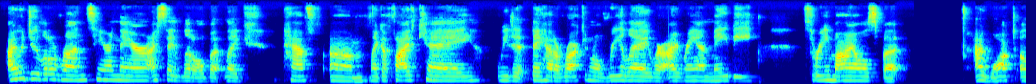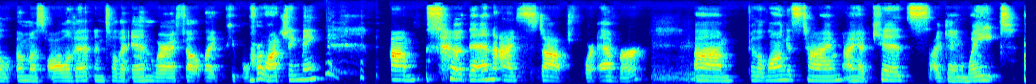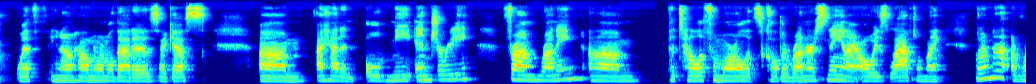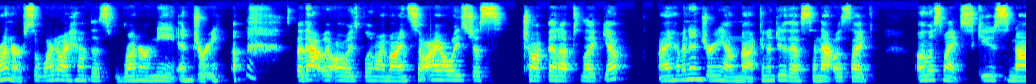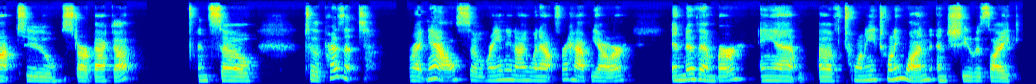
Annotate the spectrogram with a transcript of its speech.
I would do little runs here and there. I say little, but like half, um, like a 5K. We did, they had a rock and roll relay where I ran maybe three miles, but I walked almost all of it until the end where I felt like people were watching me. Um, so then I stopped forever. Um, for the longest time, I had kids. I gained weight with, you know, how normal that is, I guess. Um, I had an old knee injury from running, um, patellofemoral. It's called the runner's knee. And I always laughed. I'm like, but I'm not a runner. So why do I have this runner knee injury? so that always blew my mind. So I always just chalk that up to like, yep, I have an injury. I'm not going to do this. And that was like almost my excuse not to start back up. And so to the present right now. So Randy and I went out for happy hour in November and of 2021. And she was like,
